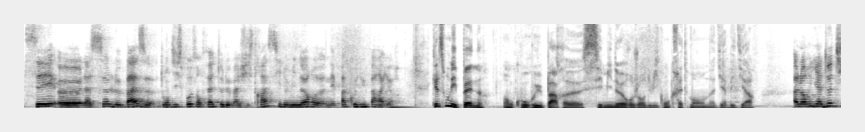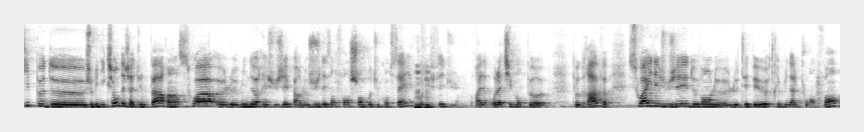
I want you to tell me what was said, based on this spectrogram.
c'est la seule base dont dispose en fait le magistrat si le mineur n'est pas connu par ailleurs. Quelles sont les peines encourues par euh, ces mineurs aujourd'hui concrètement, Nadia Bédia alors il y a deux types de juridictions déjà d'une part, hein. soit euh, le mineur est jugé par le juge des enfants en chambre du conseil pour les mhm. faits relativement peu, peu graves, soit il est jugé devant le, TPE, tribunal pour enfants,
